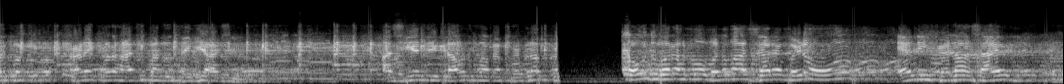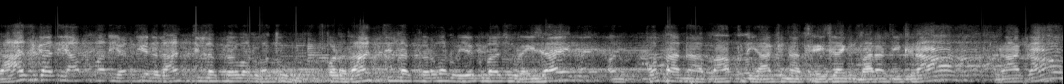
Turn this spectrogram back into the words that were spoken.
લગભગ ત્રણેક વર્ષ આજુબાજુ થઈ ગયા છે. આ સીએનજી ગ્રાઉન્ડમાં અમે પ્રોગ્રામ ચૌદ વર્ષનો વનવાસ જ્યારે મળ્યો, એની પહેલા સાહેબ રાજગાદી આપવાની હતી અને રાજ તિલક કરવાનું હતું. પણ રાજ તિલક કરવાનું એક બાજુ રહી જાય અને પોતાના બાપની આજ્ઞા થઈ જાય કે મારા દીકરા રાગાવ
